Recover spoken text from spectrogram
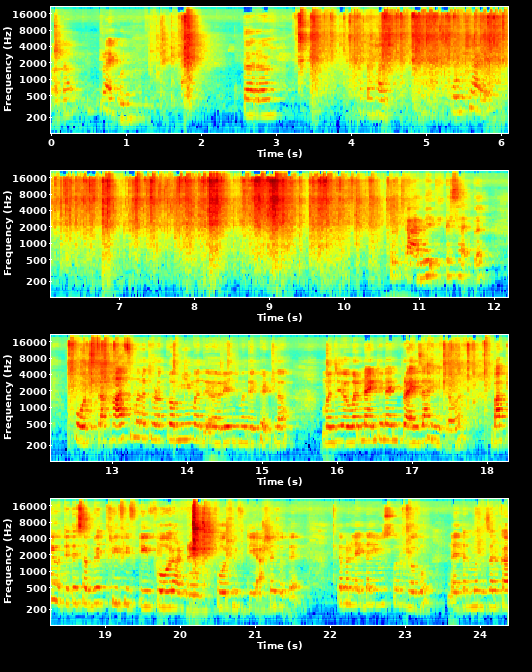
आता ट्राय करू. तर आता हा पोछा आहे. तर काय माहिती कसं आहे तर? फोर्सचा हाच मला थोडा कमी मध्ये रेंजमध्ये भेटला. म्हणजे वन नाईन्टी नाईन प्राईज आहे ह्याच्यावर बाकी होते ते सगळे three fifty four hundred four fifty असेच होते. ते म्हणलं एकदा यूज करून बघू. नाहीतर मग जर का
